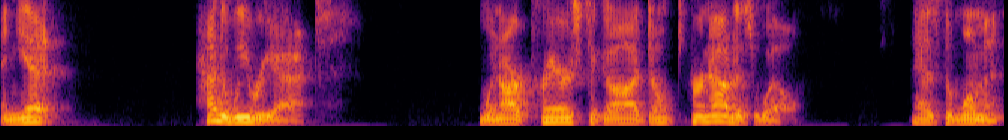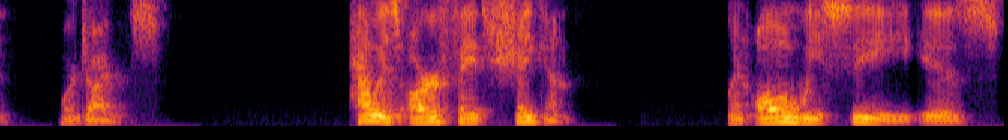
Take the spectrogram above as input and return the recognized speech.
And yet, how do we react when our prayers to God don't turn out as well as the woman or Jairus? How is our faith shaken when all we see is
